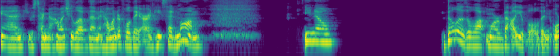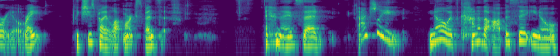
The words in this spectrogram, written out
and he was talking about how much he loved them and how wonderful they are. And he said, Mom, you know, Bella is a lot more valuable than Oreo, right? Like she's probably a lot more expensive. And I've said, actually, no, it's kind of the opposite. You know,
